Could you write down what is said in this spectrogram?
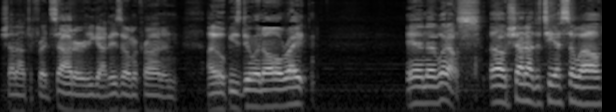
Shout out to Fred Souter. He got his Omicron, and I hope he's doing all right. And uh, what else? Oh, shout out to TSOL.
